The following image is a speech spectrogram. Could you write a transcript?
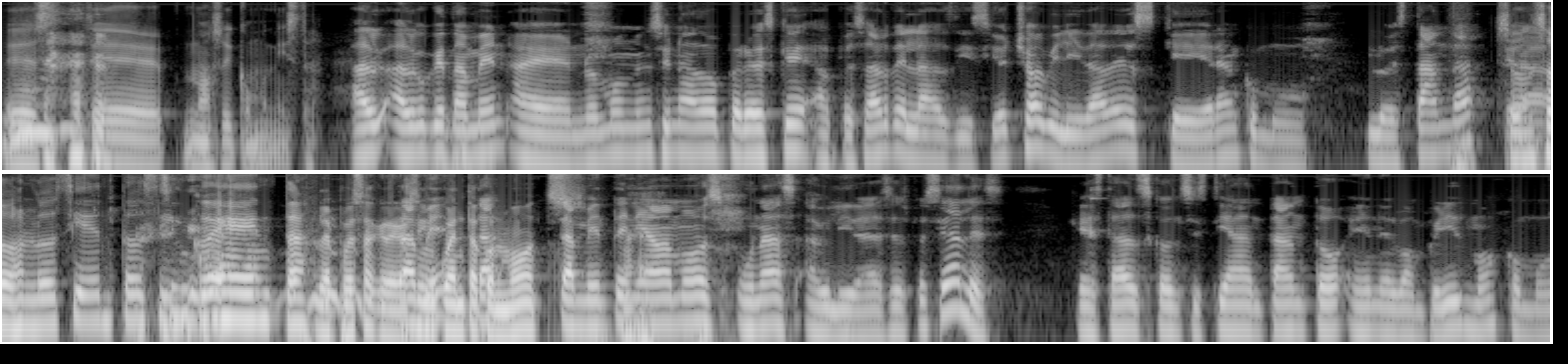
Este, no soy comunista. Al- algo que también eh, no hemos mencionado, pero es que a pesar de las 18 habilidades que eran como lo estándar, Son era- solo 150. Le puedes agregar También- 50 con mods. También teníamos unas habilidades especiales. Que estas consistían tanto en el vampirismo como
